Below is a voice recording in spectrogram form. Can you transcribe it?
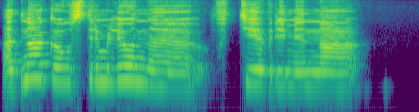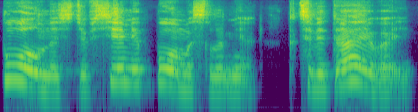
Однако, устремленная в те времена полностью всеми помыслами к Цветаевой,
